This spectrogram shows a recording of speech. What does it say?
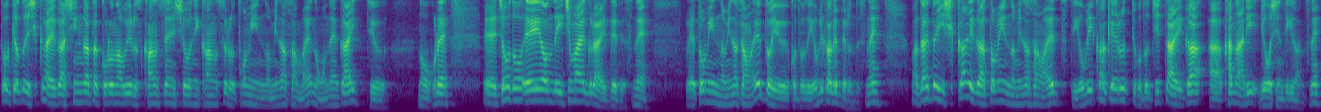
東京都医師会が新型コロナウイルス感染症に関する都民の皆様へのお願いっていうのをこれ、えー、ちょうど A4 で1枚ぐらいでですね都民の皆様へということで呼びかけてるんですね。まあ、大体医師会が都民の皆様へっつって呼びかけるってこと自体がかなり良心的なんですね。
